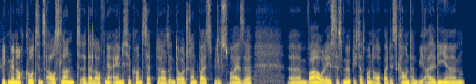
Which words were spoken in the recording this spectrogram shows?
Blicken wir noch kurz ins Ausland. Äh, da laufen ja ähnliche Konzepte. Also in Deutschland beispielsweise ähm, war oder ist es möglich, dass man auch bei Discountern wie Aldi ähm,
